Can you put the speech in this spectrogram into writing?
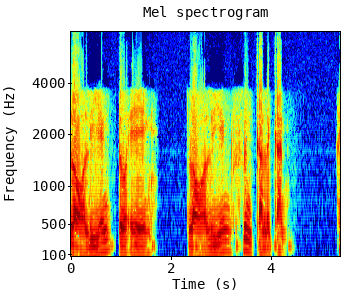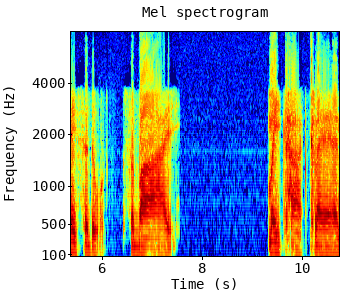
หล่อเลี้ยงตัวเอง หล่อเลี้ยงซึ่งกันและกัน ให้สะดวกสบาย ไม่ขาดแคลน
